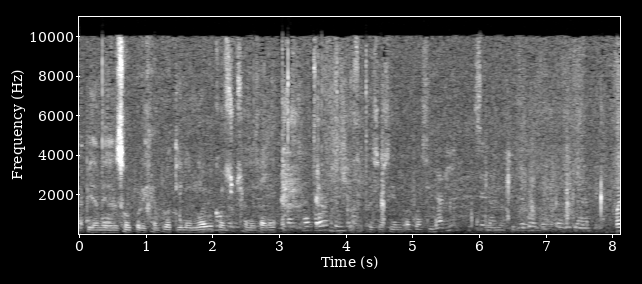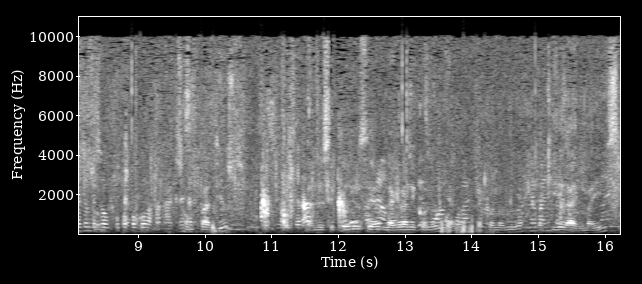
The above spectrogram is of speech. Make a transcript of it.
La pirámide del Sol, por ejemplo, tiene nueve construcciones arriba. Entonces empezó siendo algo así. Por eso empezó poco a poco a, a crecer. Son patios donde se puede hacer la gran economía. ¿no? La economía aquí era el maíz,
